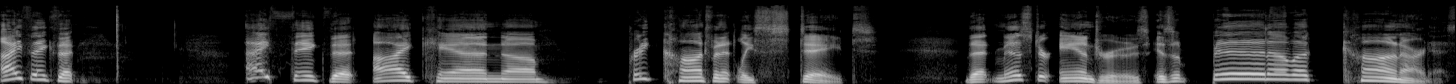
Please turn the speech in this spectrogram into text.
I think that I think that I can um, pretty confidently state that Mister Andrews is a bit of a con artist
